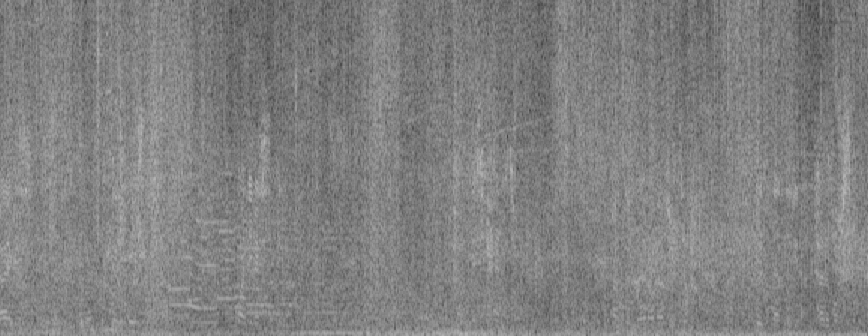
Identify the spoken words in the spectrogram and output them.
알겠습니다. 그런 전문. 듣고 있습니다. 확인했습니다. 반드시 해내죠. 하셨죠? 끝난 일이나 다름없습니다.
